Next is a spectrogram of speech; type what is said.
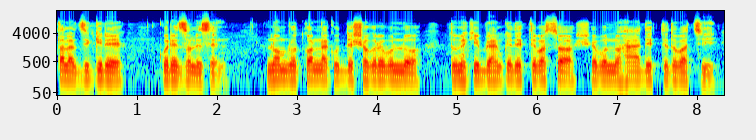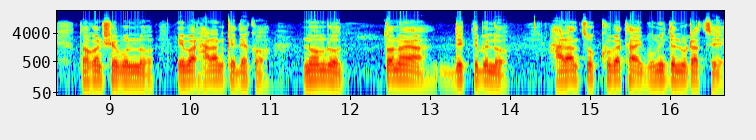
তালার জিকিরে করে চলেছেন। নমরুদ কন্যাকে উদ্দেশ্য করে বলল, তুমি কি ইব্রাহিমকে দেখতে পাচ্ছ? সে বলল হ্যাঁ দেখতে তো পাচ্ছি। তখন সে বলল, এবার হারানকে দেখো। নমরুদ তনয়া দেখতে পেল, হারান চক্ষু ব্যথায় ভূমিতে লুটাচ্ছে।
